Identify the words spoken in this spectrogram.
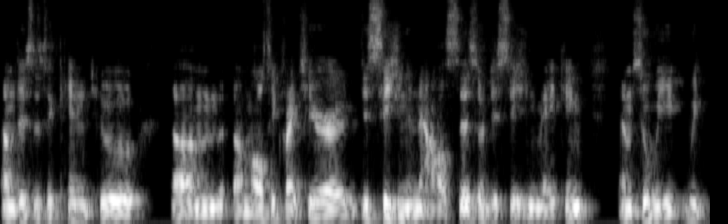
um, this is akin to um, multi-criteria decision analysis or decision making. Um, so we we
